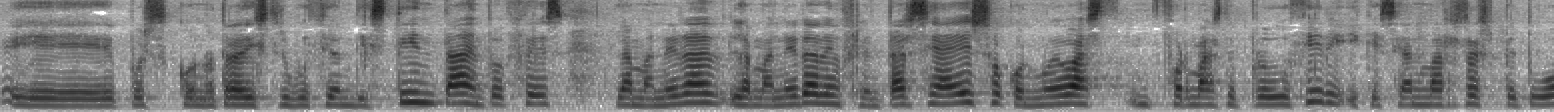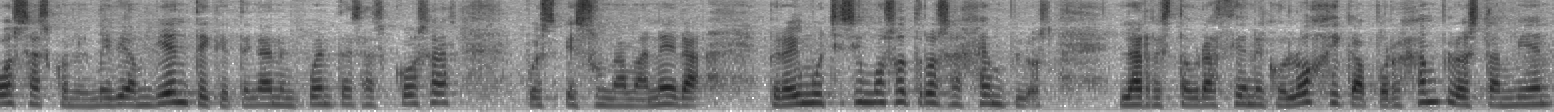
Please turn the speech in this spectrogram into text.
eh, pues con otra distribución distinta. Entonces, la manera, la manera de enfrentarse a eso con nuevas formas de producir y que sean más respetuosas con el medio ambiente que tengan en cuenta esas cosas, pues es una manera. Pero hay muchísimos otros ejemplos. La restauración ecológica, por ejemplo, es también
